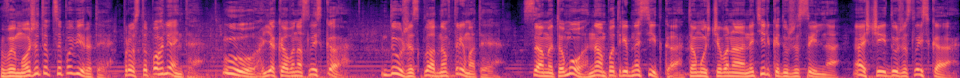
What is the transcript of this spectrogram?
Ви можете в це повірити? Просто погляньте. У, яка вона слизька. Дуже складно втримати. Саме тому нам потрібна сітка, тому що вона не тільки дуже сильна, а ще й дуже слизька.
